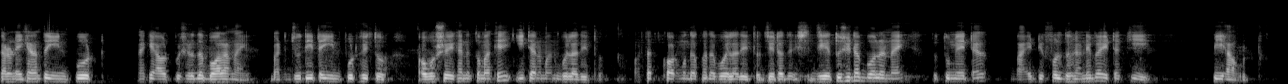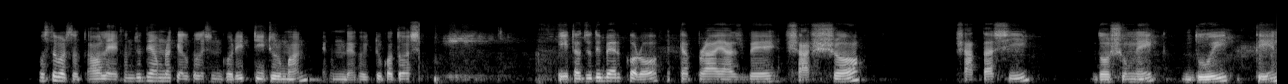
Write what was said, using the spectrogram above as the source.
কারণ এখানে তো ইনপুট নাকি আউটপুট সেটা তো বলা নাই। বাট যদি এটা ইনপুট হইতো, অবশ্যই এখানে তোমাকে ইটার মান বলে দিত। অর্থাৎ কর্মদক্ষতা বলে দিত। যেটা যেহেতু সেটা বলে নাই, তো তুমি এটা বাই ডিফল্ট ধরে নিবা, এটা কি? পি আউট বুঝতে পারছ? তাহলে এখন যদি আমরা ক্যালকুলেশন করি টি টুর মান, এখন দেখো একটু কত আসে। এটা যদি বের করো, এটা প্রায় আসবে সাতশো সাতাশি দশমিক দুই তিন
